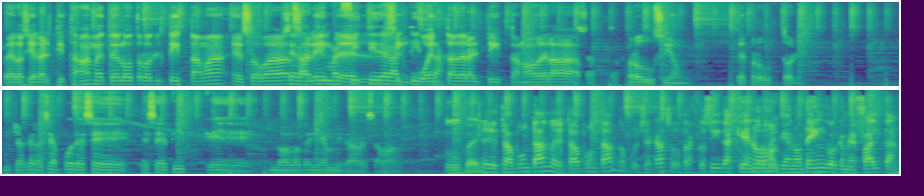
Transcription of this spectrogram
Pero si el artista va a meter otro artista más, eso va a salir del 50 del 50 artista. del artista, no de la Exacto. producción, del productor. Muchas gracias por ese, ese tip que no lo tenía en mi cabeza, mano. Yo estoy apuntando, yo estoy apuntando, por si acaso, otras cositas que no, que no tengo, que me faltan.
